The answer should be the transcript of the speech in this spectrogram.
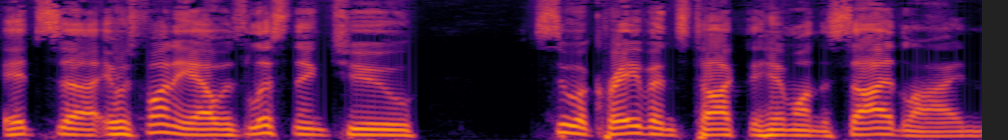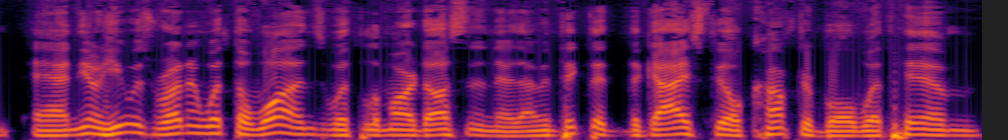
it's, uh, it was funny. I was listening to Sua Cravens talk to him on the sideline and, you know, he was running with the ones with Lamar Dawson in there. I mean, I think that the guys feel comfortable with him,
